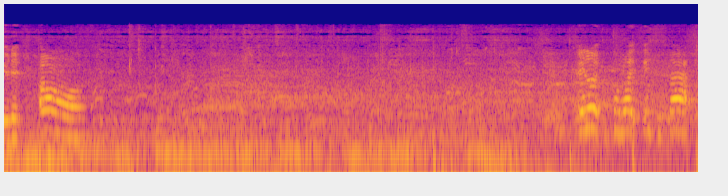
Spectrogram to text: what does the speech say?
Shoot it. Oh. Hey, look, the white face is back.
